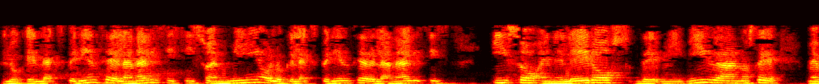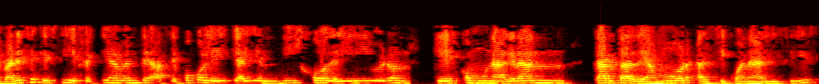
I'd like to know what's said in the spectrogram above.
Lo que la experiencia del análisis hizo en mí o lo que la experiencia del análisis hizo en el eros de mi vida, no sé, me parece que sí, efectivamente, hace poco leí que alguien dijo del libro que es como una gran carta de amor al psicoanálisis,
